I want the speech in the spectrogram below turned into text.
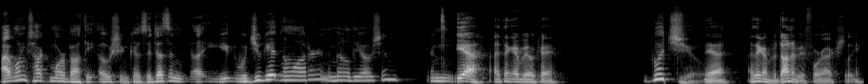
I want to talk more about the ocean because it doesn't. Uh, you, would you get in the water in the middle of the ocean? And yeah, I think I'd be okay. would you? Yeah, I think I've done it before actually.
